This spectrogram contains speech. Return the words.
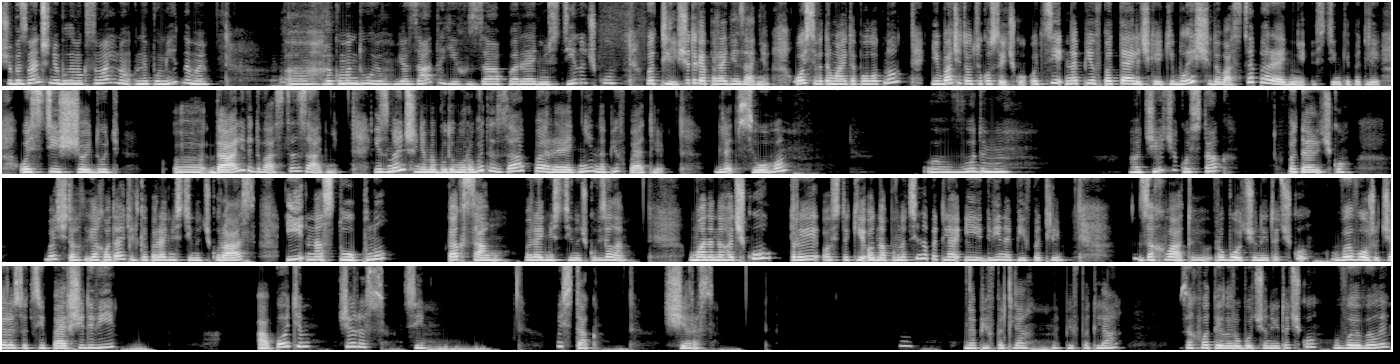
Щоб зменшення були максимально непомітними, е, рекомендую в'язати їх за передню стіночку в петлі. Що таке переднє і заднє? Ось ви тримаєте полотно і бачите оцю косичку. Оці напівпетелечки, які ближче до вас, це передні стінки петлі. Ось ті, що йдуть е, далі від вас, це задні. І зменшення ми будемо робити за передні напівпетлі. Для цього е, вводимо гачечок ось так в петелечку. Бачите, я хватаю тільки передню стіночку. Раз. І наступну так само передню стіночку взяла. У мене на гачку три ось такі: одна повноцінна петля і дві напівпетлі. Захватую робочу ниточку, вивожу через оці перші дві, а потім через ці. Ось так. Ще раз. Напівпетля, напівпетля. Захватили робочу ниточку, вивели.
